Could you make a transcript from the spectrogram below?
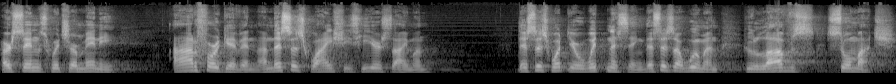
Her sins, which are many, are forgiven. And this is why she's here, Simon. This is what you're witnessing. This is a woman who loves so much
